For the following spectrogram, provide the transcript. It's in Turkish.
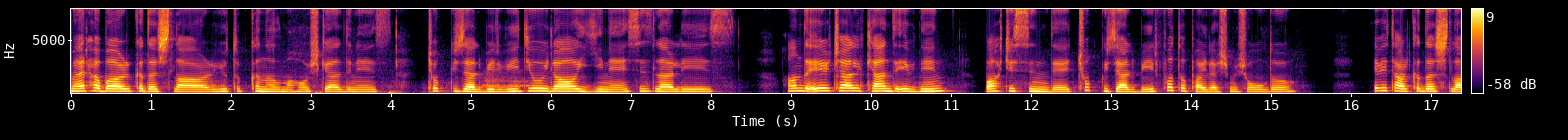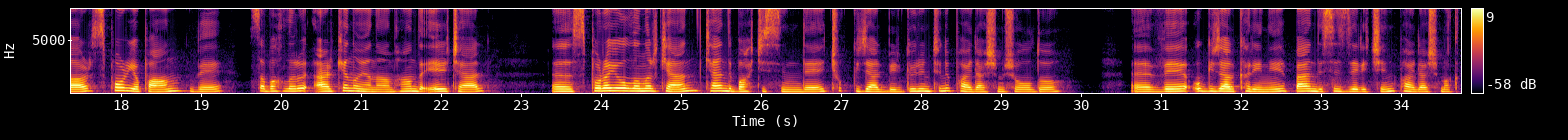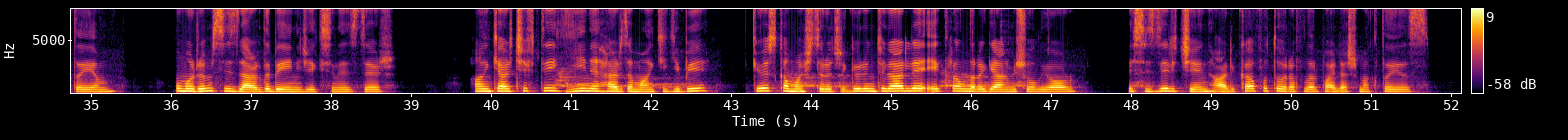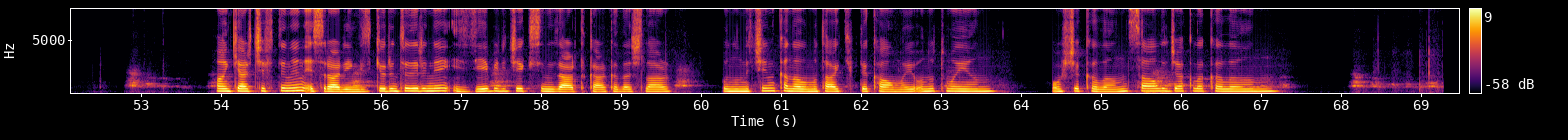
Merhaba arkadaşlar, YouTube kanalıma hoş geldiniz. Çok güzel bir videoyla yine sizlerleyiz. Hande Erçel kendi evinin bahçesinde çok güzel bir foto paylaşmış oldu. Evet arkadaşlar, spor yapan ve sabahları erken uyanan Hande Erçel e, spora yollanırken kendi bahçesinde çok güzel bir görüntünü paylaşmış oldu. Ee, ve o güzel kareni ben de sizler için paylaşmaktayım. Umarım sizler de beğeneceksinizdir. Hanker çifti yine her zamanki gibi göz kamaştırıcı görüntülerle ekranlara gelmiş oluyor ve sizler için harika fotoğraflar paylaşmaktayız. Hanker çiftinin esrarengiz görüntülerini izleyebileceksiniz artık arkadaşlar. Bunun için kanalımı takipte kalmayı unutmayın. Hoşça kalın, sağlıcakla kalın.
